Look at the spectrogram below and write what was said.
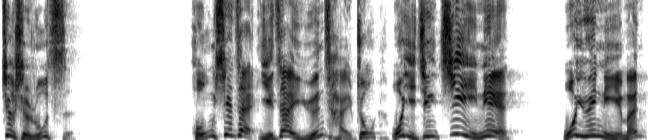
正是如此。红现在已在云彩中，我已经纪念我与你们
